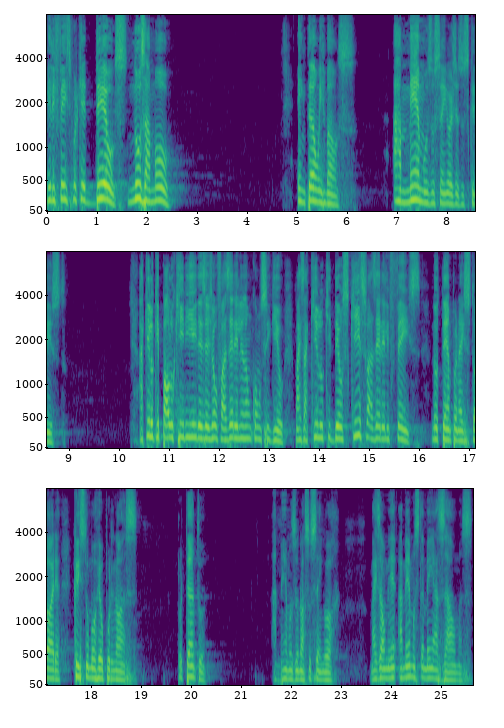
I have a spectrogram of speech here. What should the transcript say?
Ele fez porque Deus nos amou. Então, irmãos, amemos o Senhor Jesus Cristo. Aquilo que Paulo queria e desejou fazer, ele não conseguiu, mas aquilo que Deus quis fazer, ele fez no tempo e na história. Cristo morreu por nós. Portanto, amemos o nosso Senhor, mas amemos também as almas,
